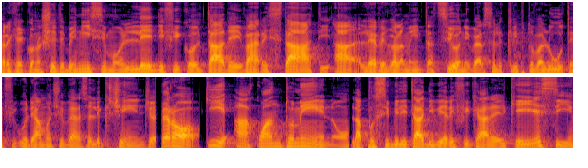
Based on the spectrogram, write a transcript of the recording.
perché conoscete benissimo le difficoltà dei vari stati alle regolamentazioni verso le criptovalute, figuriamoci verso l'exchange, però chi ha quantomeno la possibilità di verificare il KSC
